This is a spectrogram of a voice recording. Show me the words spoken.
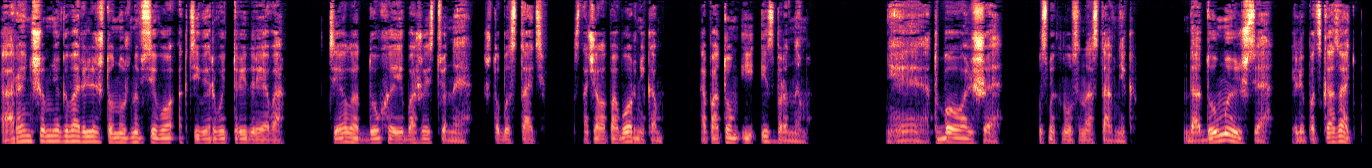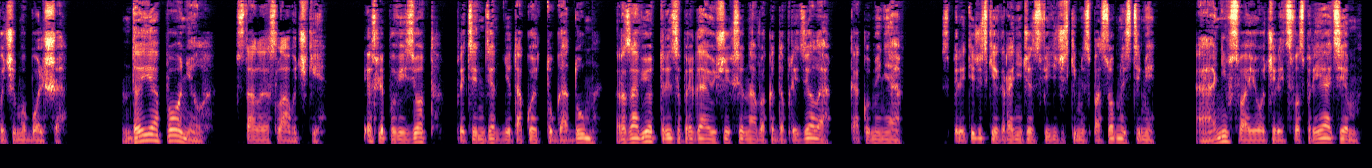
А раньше мне говорили, что нужно всего активировать три древа. Тело, духа и божественное, чтобы стать сначала поборником, а потом и избранным. Нет, больше, усмехнулся наставник. Додумаешься или подсказать, почему больше? Да я понял, встала я с лавочки. Если повезет, претендент не такой тугодум, разовьет три сопрягающихся навыка до предела, как у меня, спиритически граничит с физическими способностями, а они, в свою очередь, с восприятием,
